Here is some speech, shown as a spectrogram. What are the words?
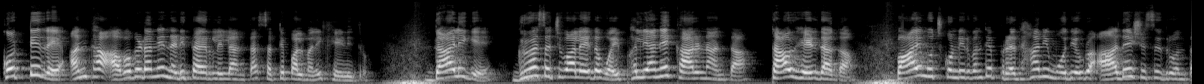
ಕೊಟ್ಟಿದ್ರೆ ಅಂಥ ಅವಘಡನೇ ನಡೀತಾ ಇರಲಿಲ್ಲ ಅಂತ ಸತ್ಯಪಾಲ್ ಮಲಿಕ್ ಹೇಳಿದ್ರು. ದಾಳಿಗೆ ಗೃಹ ಸಚಿವಾಲಯದ ವೈಫಲ್ಯನೇ ಕಾರಣ ಅಂತ ತಾವು ಹೇಳಿದಾಗ ಬಾಯಿ ಮುಚ್ಕೊಂಡಿರುವಂತೆ ಪ್ರಧಾನಿ ಮೋದಿ ಅವರು ಆದೇಶಿಸಿದ್ರು ಅಂತ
